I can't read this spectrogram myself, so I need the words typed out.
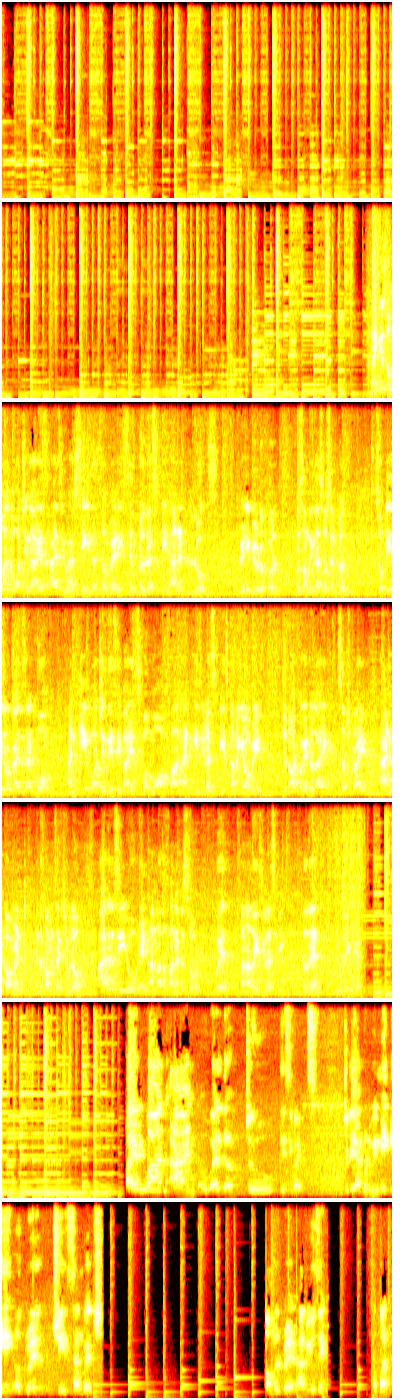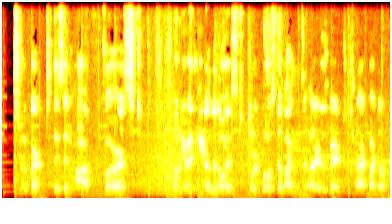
watching guys. As you have seen, this is a very simple recipe and it looks pretty beautiful for something that's so simple. So please do try this at home and keep watching Desi Bites for more fun and easy recipes coming your way. Do not forget to like, subscribe and comment in the comment section below. I will see you in another fun episode with another easy recipe. Till then, you take care. Hi everyone and welcome to Desi Bites. Today I'm going to be making a grilled cheese sandwich. Normal bread I'm using a bun. So to cut this in half. First, okay with heat on the lowest, we'll toast the buns a little bit, add butter.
